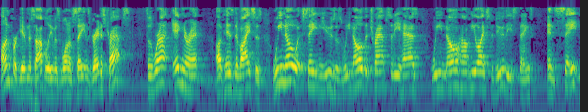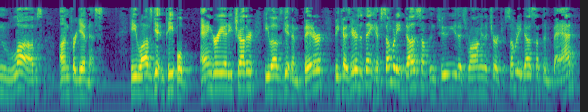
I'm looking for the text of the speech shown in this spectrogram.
Unforgiveness, I believe, is one of Satan's greatest traps. It says we're not ignorant of his devices. We know what Satan uses. We know the traps that he has. We know how he likes to do these things. And Satan loves unforgiveness. He loves getting people angry at each other. He loves getting them bitter. Because here's the thing if somebody does something to you that's wrong in the church, if somebody does something bad,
